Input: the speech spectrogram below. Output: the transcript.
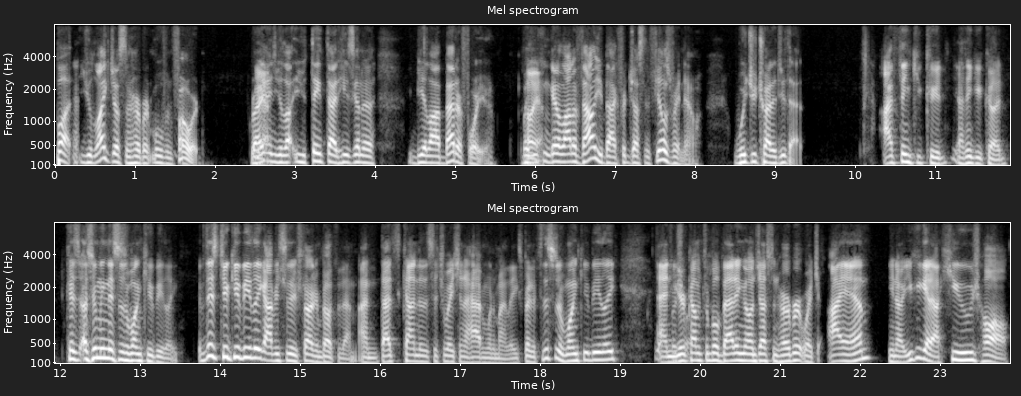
But you like Justin Herbert moving forward, right? And you you think that he's going to be a lot better for you, but Oh, you yeah. can get a lot of value back for Justin Fields right now. Would you try to do that? I think you could. I think you could. Because assuming this is a one QB league. If this is two QB league, obviously they're starting both of them. And that's kind of the situation I have in one of my leagues. But if this is a one QB league Yeah, and you're sure. comfortable betting on Justin Herbert, which I am, you know, you could get a huge haul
